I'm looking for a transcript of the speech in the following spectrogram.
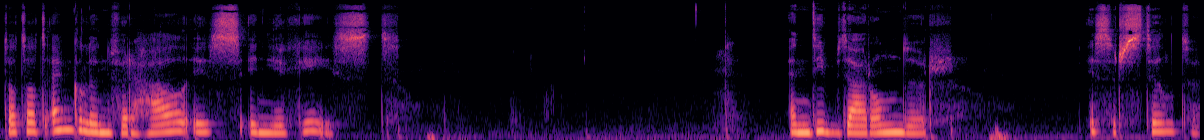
dat dat enkel een verhaal is in je geest. En diep daaronder is er stilte.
